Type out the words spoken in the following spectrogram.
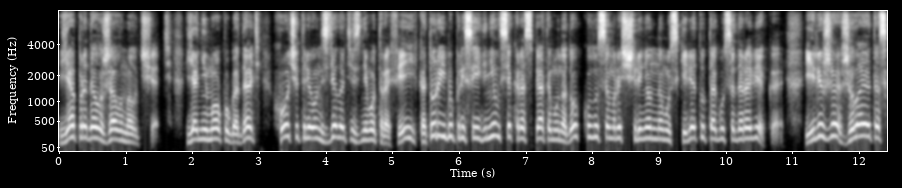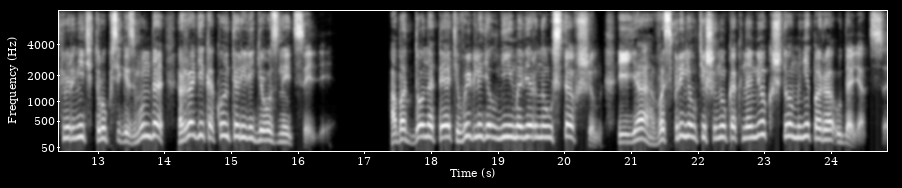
Я продолжал молчать. Я не мог угадать, хочет ли он сделать из него трофей, который бы присоединился к распятому над Окулусом расчлененному скелету Тагуса Доровека, или же желает осквернить труп Сигизмунда ради какой-то религиозной цели. Абаддон опять выглядел неимоверно уставшим, и я воспринял тишину как намек, что мне пора удаляться.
